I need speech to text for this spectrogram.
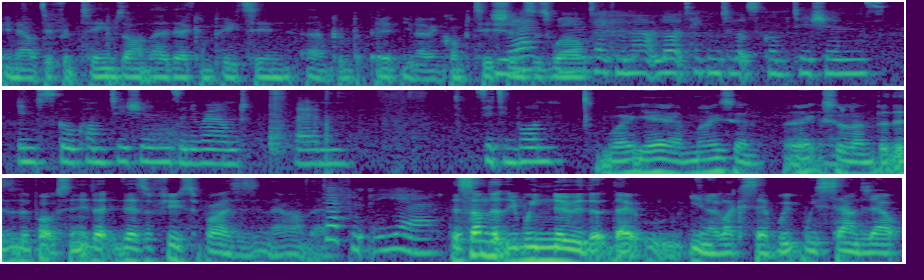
in our different teams, aren't they? They're competing, um, comp- eh, you know, in competitions yeah, as well. Yeah, taking them out a lot, taking them to lots of competitions, inter-school competitions, and around um, Sittingbourne. well, yeah, amazing, But, yeah. excellent. But there's the boxing. There's a few surprises in there, aren't there? Definitely, yeah. There's some that we knew that they, you know, like I said, we, we sounded out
